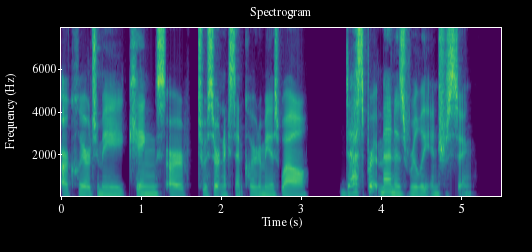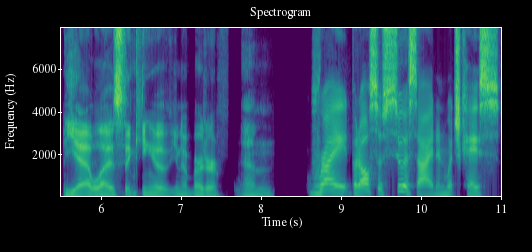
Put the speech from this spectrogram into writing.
are clear to me. Kings are to a certain extent clear to me as well. Desperate men is really interesting. Yeah, well, I was thinking of you know murder and right, but also suicide. In which case,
